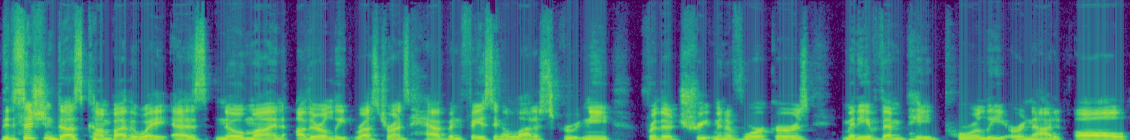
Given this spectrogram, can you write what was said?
The decision does come, by the way, as Noma and other elite restaurants have been facing a lot of scrutiny for their treatment of workers, many of them paid poorly or not at all,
